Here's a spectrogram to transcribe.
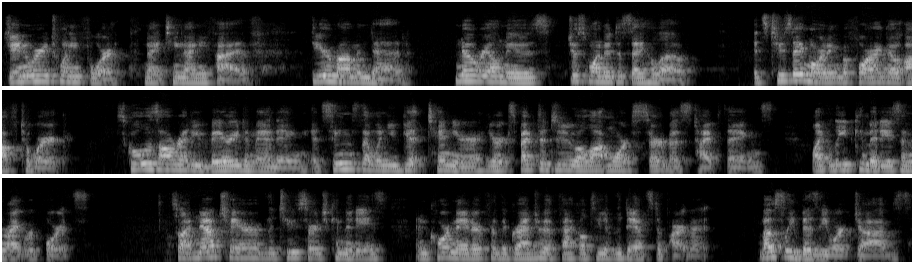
January 24th, 1995. Dear Mom and Dad, no real news, just wanted to say hello. It's Tuesday morning before I go off to work. School is already very demanding. It seems that when you get tenure, you're expected to do a lot more service type things, like lead committees and write reports. So I'm now chair of the two search committees and coordinator for the graduate faculty of the dance department, mostly busy work jobs.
